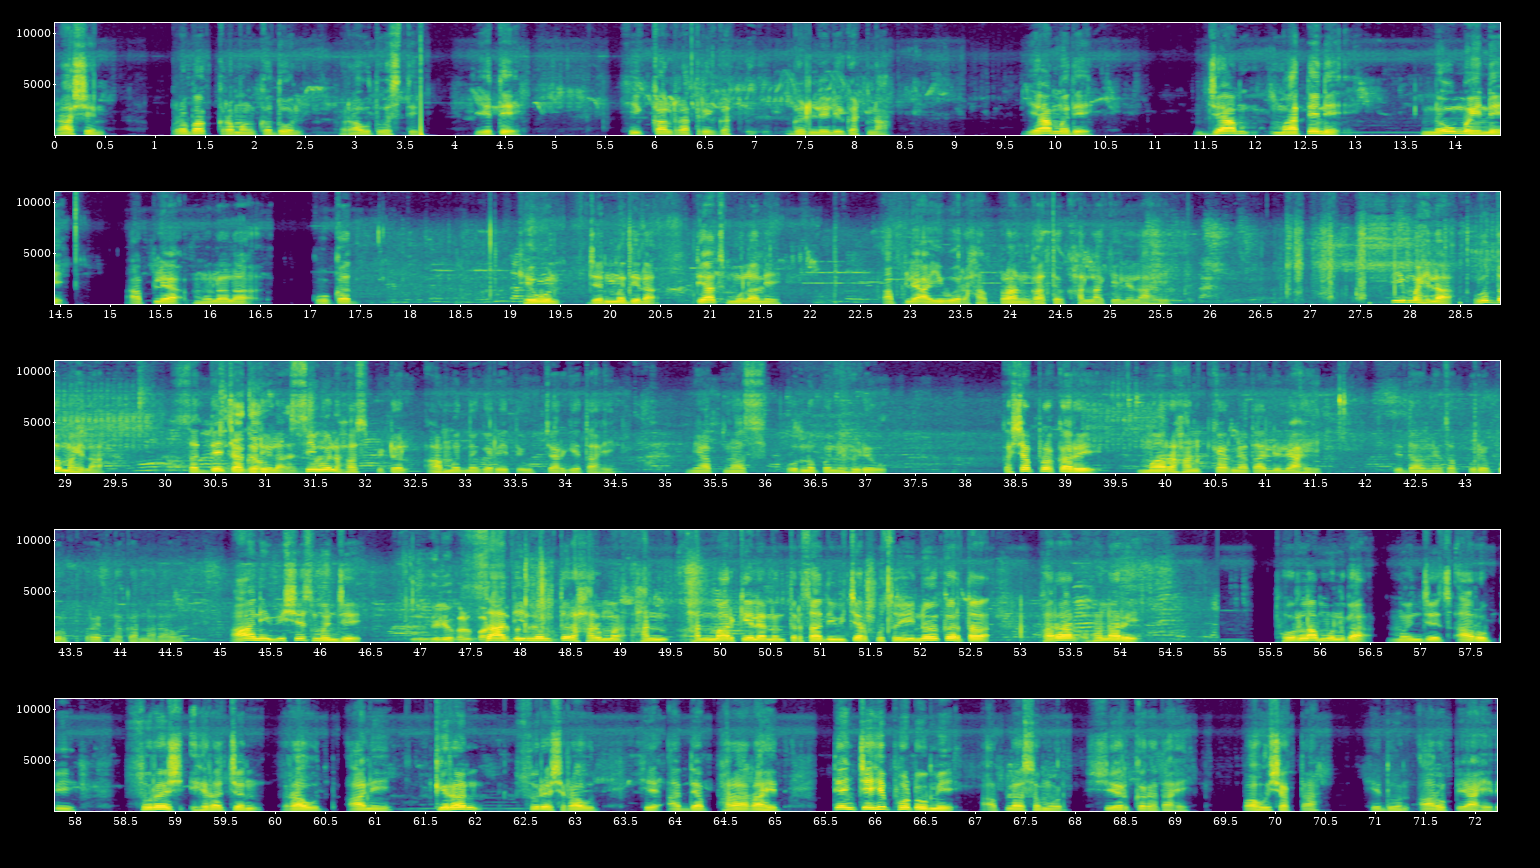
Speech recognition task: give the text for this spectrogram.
राशीन प्रभाग क्रमांक दोन राऊत वस्ती. येथे ही काल रात्री घट घडलेली घटना. यामध्ये ज्या मातेने नऊ महिने आपल्या मुलाला कोकात ठेवून जन्म दिला त्याच मुलाने आपल्या आईवर हा प्राणघातक हल्ला केलेला आहे. ती महिला वृद्ध महिला सध्याच्या घडीला सिव्हिल हॉस्पिटल अहमदनगर येथे उपचार घेत आहे. मी आपणास पूर्णपणे व्हिडिओ कशा प्रकारे मारहाण करण्यात आलेले आहे ते दावण्याचा पुरेपूर प्रयत्न करणार आहोत. आणि विशेष म्हणजे साधी नंतर हरमा हान हानमार केल्यानंतर साधी विचारपूसही न करता फरार होणारे थोरला मुलगा म्हणजेच आरोपी सुरेश हिराचंद राऊत आणि किरण सुरेश राऊत हे अद्याप फरार आहेत. त्यांचेही फोटो मी आपल्यासमोर शेअर करत आहे. पाहू शकता हे दोन आरोपी आहेत.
